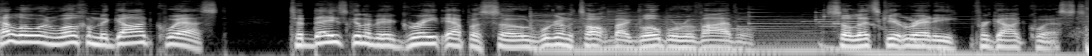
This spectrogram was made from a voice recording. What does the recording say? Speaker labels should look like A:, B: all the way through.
A: Hello and welcome to God Quest. Today's going to be a great episode. We're going to talk about global revival. So let's get ready for God Quest.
